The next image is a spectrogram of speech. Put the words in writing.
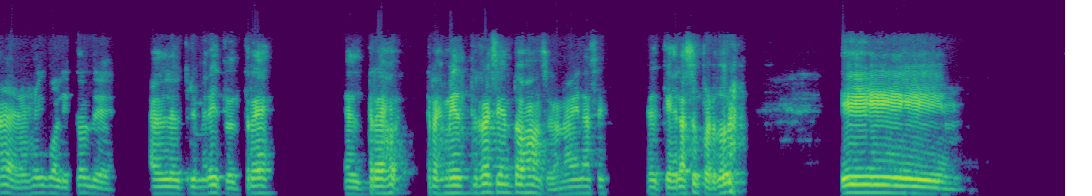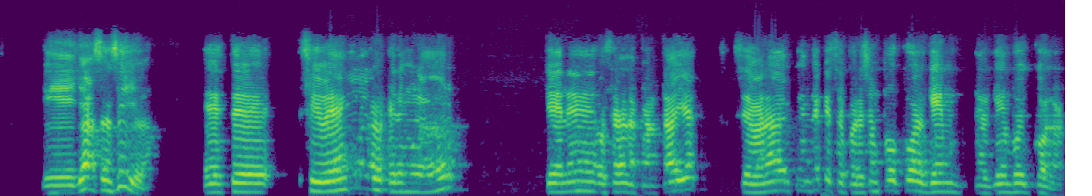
es igualito al, de, al del primerito, el 3, el 3, 3311, una vaina así el que era súper duro. Y, y ya, sencillo. Este, si ven el, emulador, tiene, o sea, la pantalla, se van a dar cuenta que se parece un poco al Game, al Game Boy Color.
